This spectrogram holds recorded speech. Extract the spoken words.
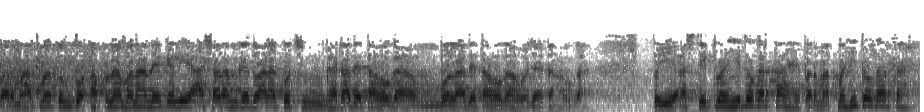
परमात्मा तुमको अपना बनाने के लिए आशाराम के द्वारा कुछ घटा देता होगा, बोला देता होगा, हो जाता होगा। तो ये अस्तित्व ही तो करता है, परमात्मा ही तो करता है।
